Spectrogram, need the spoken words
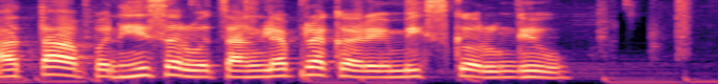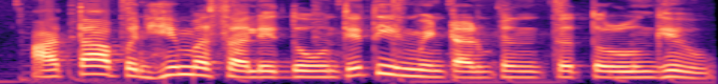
आता आपण हे सर्व चांगल्या प्रकारे मिक्स करून घेऊ. आता आपण हे मसाले दोन ते तीन मिनिटांपर्यंत तळून घेऊ.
